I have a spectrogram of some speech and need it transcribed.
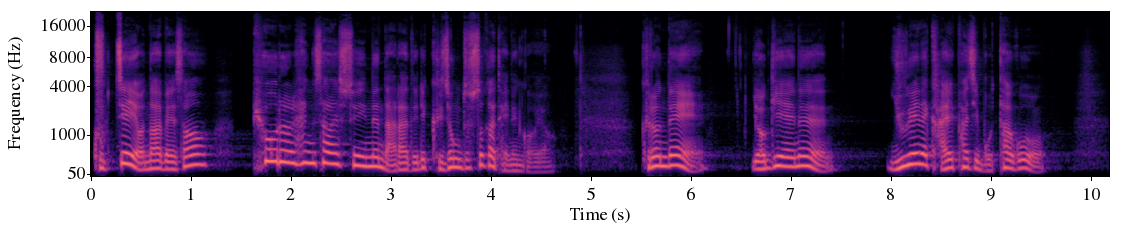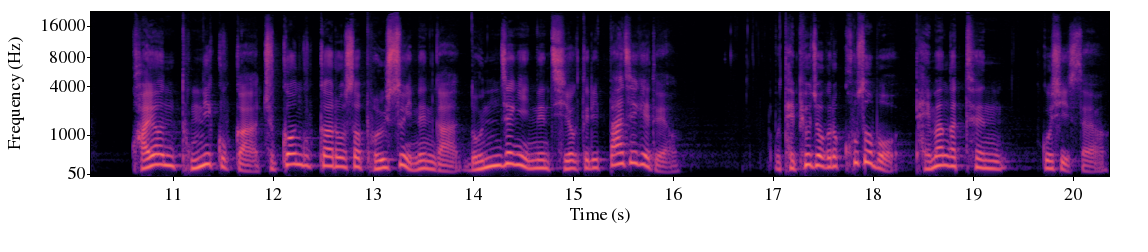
국제 연합에서 표를 행사할 수 있는 나라들이 그 정도 수가 되는 거예요. 그런데 여기에는 유엔에 가입하지 못하고 과연 독립국가, 주권국가로서 볼 수 있는가 논쟁이 있는 지역들이 빠지게 돼요. 뭐 대표적으로 코소보, 대만 같은 곳이 있어요.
